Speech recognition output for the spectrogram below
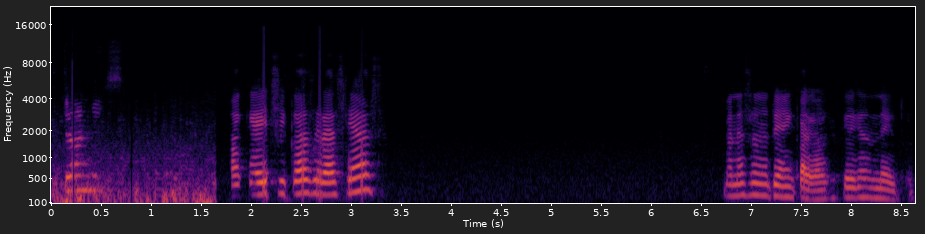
Electrones. Ok, chicos, gracias. Bueno, eso no tienen carga, así que quedan neutros.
